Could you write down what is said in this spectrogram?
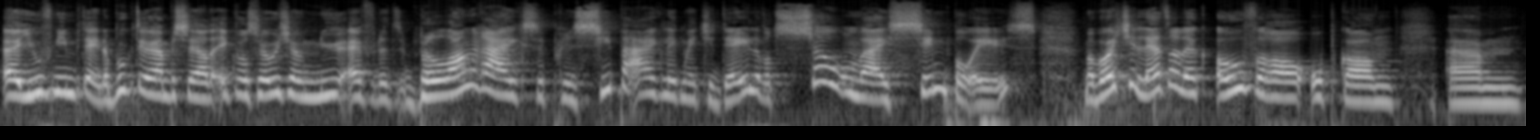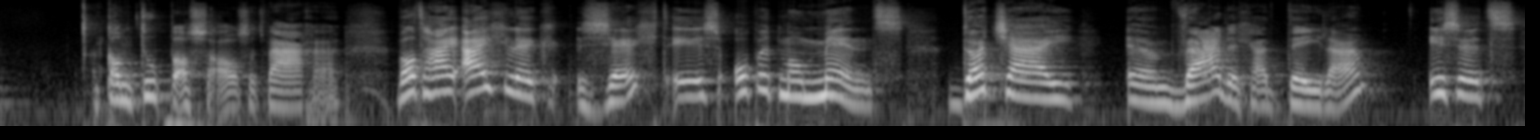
je hoeft niet meteen dat boek te gaan bestellen. Ik wil sowieso nu even het belangrijkste principe eigenlijk met je delen. Wat zo onwijs simpel is. Maar wat je letterlijk overal op kan. Um, kan toepassen als het ware. Wat hij eigenlijk zegt is op het moment dat jij um, waarde gaat delen, is het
